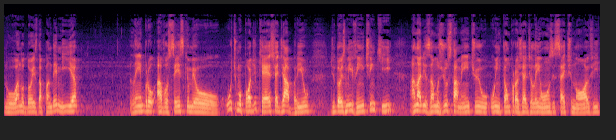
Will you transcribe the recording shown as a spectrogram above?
no ano 2 da pandemia. Lembro a vocês que o meu último podcast é de abril de 2020, em que analisamos justamente o, o então projeto de lei 1179,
